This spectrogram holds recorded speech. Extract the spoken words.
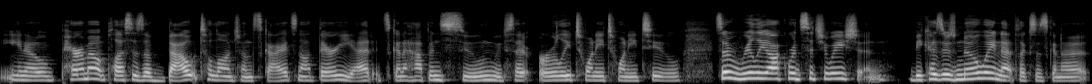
you know, Paramount Plus is about to launch on Sky. It's not there yet. It's going to happen soon. We've said early 2022. It's a really awkward situation because there's no way Netflix is going to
